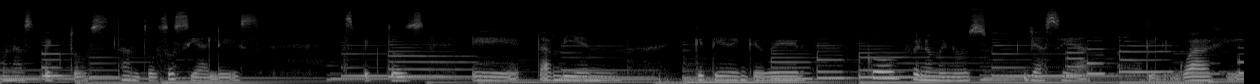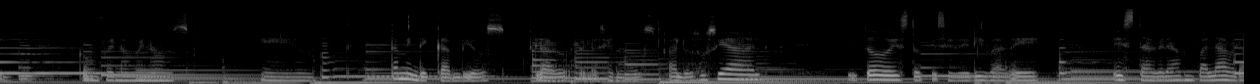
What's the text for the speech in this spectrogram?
con aspectos tanto sociales, aspectos eh, también que tienen que ver con fenómenos ya sea de lenguaje, con fenómenos eh, también de cambios, claro, relacionados a lo social y todo esto que se deriva de esta gran palabra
